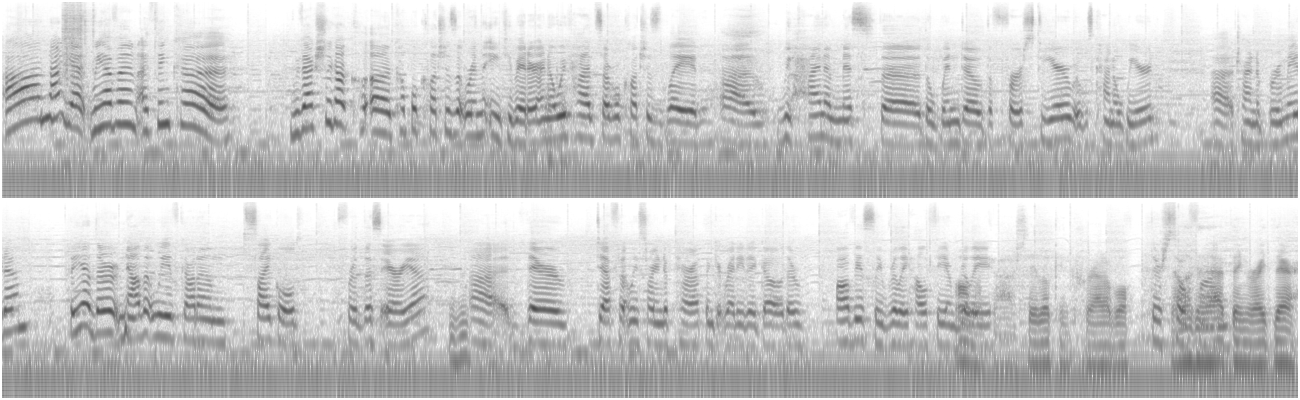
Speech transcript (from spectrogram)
Uh, not yet. We haven't. I think uh, we've actually got cl- a couple clutches that were in the incubator. I know we've had several clutches laid. Uh, we kind of missed the the window the first year. It was kind of weird uh, trying to brumate them. But yeah, they're now that we've got them cycled for this area, uh, they're definitely starting to pair up and get ready to go. They're obviously really healthy and really. Oh my gosh, they look incredible. They're Now so look at that thing right there.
